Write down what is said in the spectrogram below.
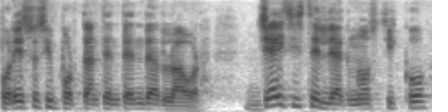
Por eso es importante entenderlo ahora. Ya existe el diagnóstico,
